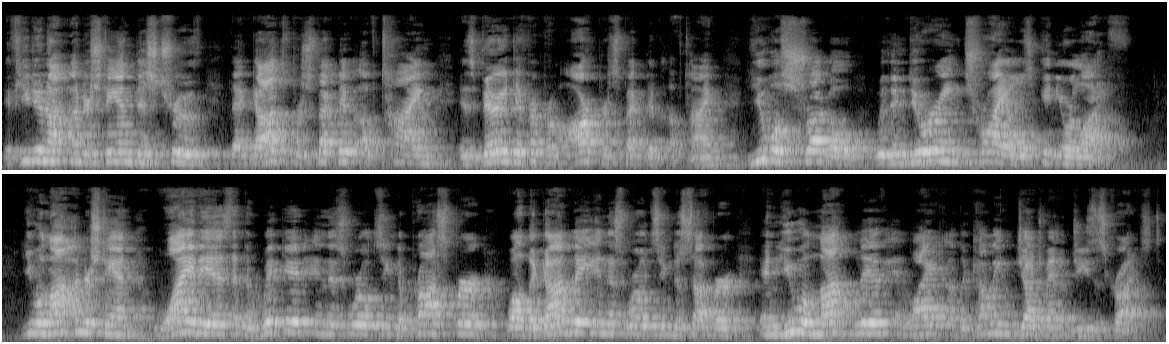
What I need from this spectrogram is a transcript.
If you do not understand this truth, that God's perspective of time is very different from our perspective of time, you will struggle with enduring trials in your life. You will not understand why it is that the wicked in this world seem to prosper while the godly in this world seem to suffer, and you will not live in light of the coming judgment of Jesus Christ.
